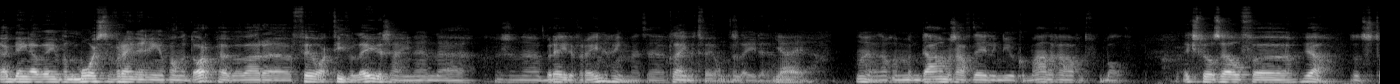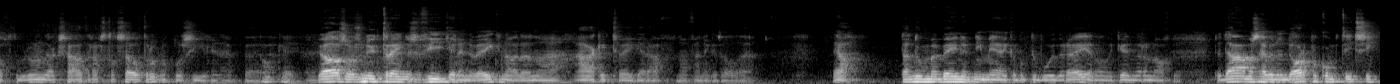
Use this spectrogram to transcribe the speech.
Ja, ik denk dat we een van de mooiste verenigingen van het dorp hebben, waar uh, veel actieve leden zijn. En uh, het is een uh, brede vereniging met kleine 200 leden. Ja, ja. Nou ja, nog een damesafdeling die ook op maandagavond voetbalt. Ik speel zelf, ja, dat is toch de bedoeling dat ik zaterdags toch zelf er ook nog plezier in heb. Okay. Ja, zoals nu trainen ze vier keer in de week, nou dan haak ik twee keer af. Dan vind ik het wel, ja, dan doen mijn benen het niet meer. Ik heb ook de boerderij en dan de kinderen nog. De dames hebben een dorpencompetitie.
